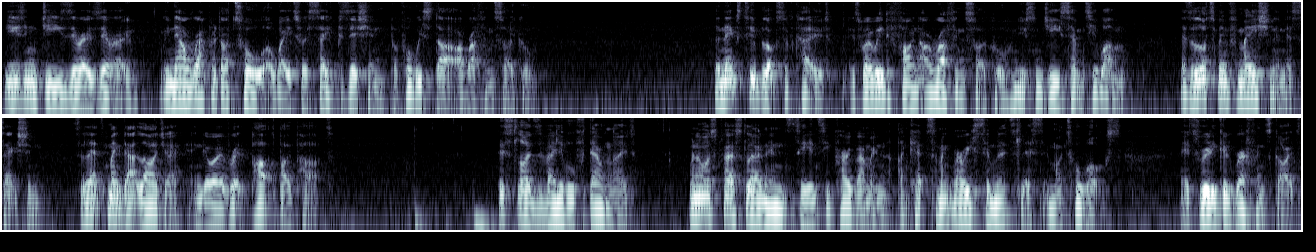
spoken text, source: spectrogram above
Using G00, we now rapid our tool away to a safe position before we start our roughing cycle. The next two blocks of code is where we define our roughing cycle using G71. There's a lot of information in this section, So let's make that larger and go over it part by part. This slide is available for download. When I was first learning CNC programming, I kept something very similar to this in my toolbox. It's a really good reference guide,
